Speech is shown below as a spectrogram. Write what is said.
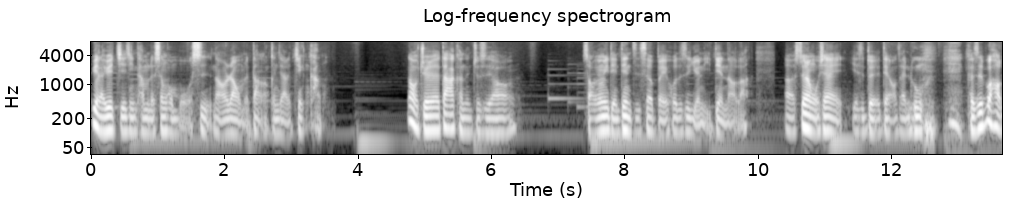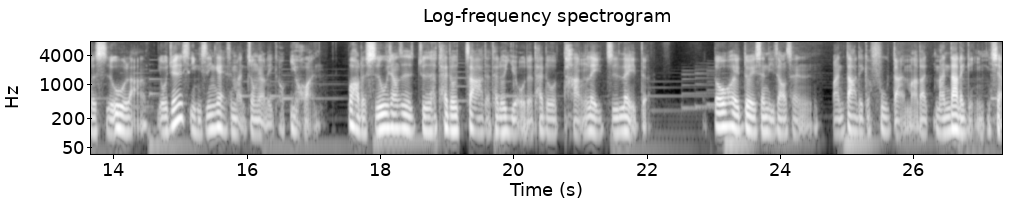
越来越接近他们的生活模式，然后让我们的大脑更加的健康。那我觉得大家可能就是要少用一点电子设备，或者是远离电脑啦。呃，虽然我现在也是对着电脑在录，可是不好的食物啦，我觉得饮食应该也是蛮重要的一个一环。不好的食物，像是就是太多炸的、太多油的、太多糖类之类的，都会对身体造成蛮大的一个负担，蛮大蛮大的一个影响。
